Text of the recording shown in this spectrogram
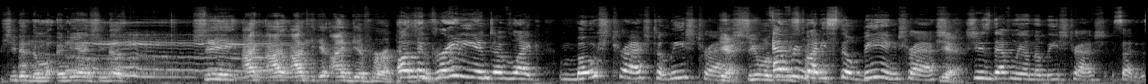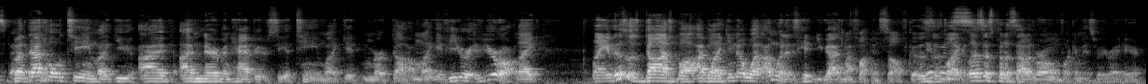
she did the, mo- in the end, she does. She, I, I, I could give, I'd give her a on the gradient of like most trash to least trash. Yeah, she was Everybody's still being trash. Yeah. she's definitely on the least trash side of the spectrum. But that whole team, like you, I've I've never been happier to see a team like get murked off. I'm like, if you're if you're like, like if this was dodgeball, I'd be like, you know what, I'm gonna just hit you guys my fucking self because this It is was- like, let's just put us out of our own fucking misery right here.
